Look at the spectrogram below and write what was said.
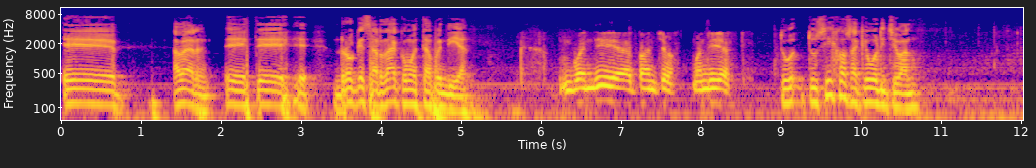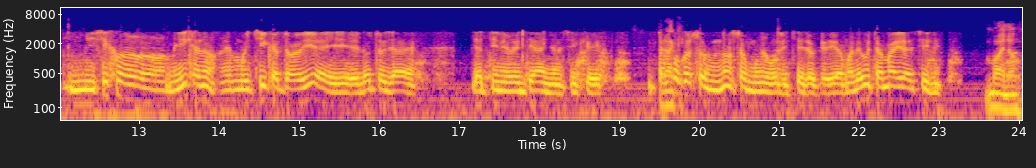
Eh, a ver, este, Roque Sardá, ¿cómo estás? Buen día. Buen día, Pancho. Buen día. ¿Tu- ¿Tus hijos a qué boliche van? Mis hijos, mi hija no, es muy chica todavía y el otro ya ya tiene 20 años, así que tampoco son no son muy bolicheros que digamos, le gusta más ir al cine. Bueno,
